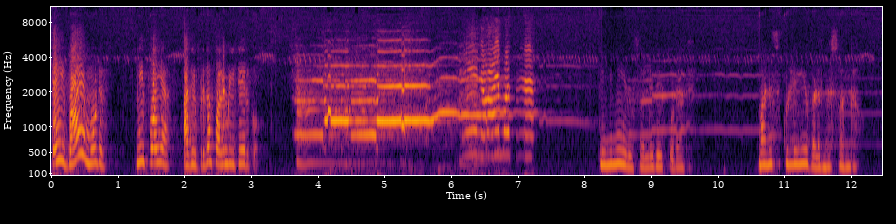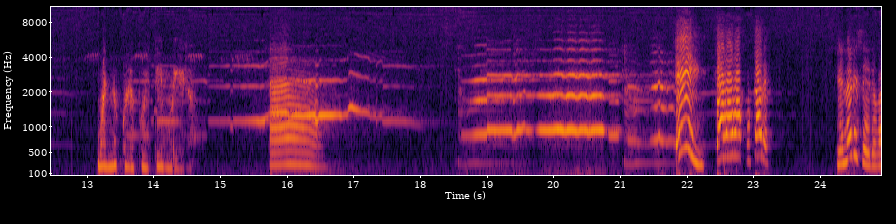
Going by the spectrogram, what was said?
ஏய் வாய மூடு. நீ போயா. அது இப்படிதான் புலம்பிக்கிட்டே இருக்கும். இனிமே இது சொல்லவே கூடாது. மனசுக்குள்ளேயே வளர்ந்த சொந்தம் மண்ணுக்குள்ள போயிட்டே முடியணும். என்னடி செய்யறவ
